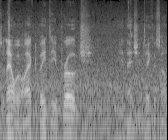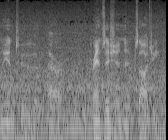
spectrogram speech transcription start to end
So now we'll activate the approach and that should take us on into our transition at Saji.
